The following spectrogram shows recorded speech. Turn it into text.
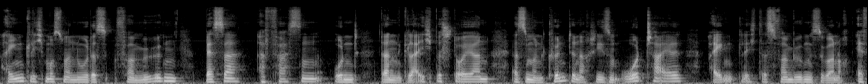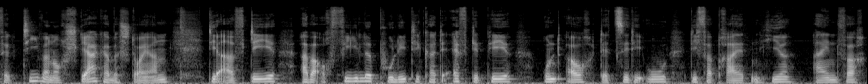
Eigentlich muss man nur das Vermögen besser erfassen und dann gleich besteuern. Also man könnte nach diesem Urteil eigentlich das Vermögen sogar noch effektiver, noch stärker besteuern. Die AfD, aber auch viele Politiker der FDP und auch der CDU, die verbreiten hier einfach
